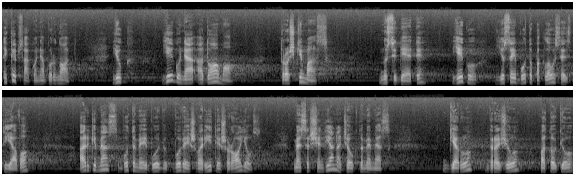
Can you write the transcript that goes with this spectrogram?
Tai kaip sako, neburnot. Juk jeigu ne Adomo troškimas nusidėti, jeigu jisai būtų paklausęs Dievo, Argi mes būtume buvę išvaryti iš rojaus, mes ir šiandieną džiaugtumėmės geru, gražiu, patogiu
